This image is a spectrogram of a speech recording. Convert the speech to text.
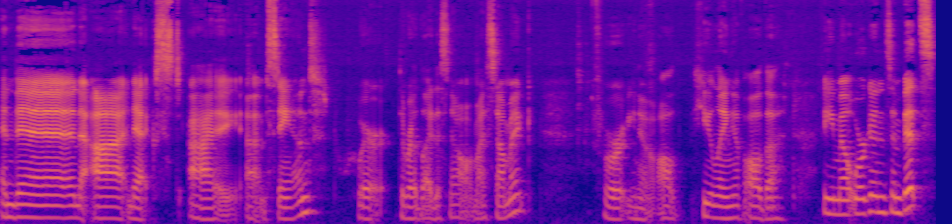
And then I, next, I um, stand where the red light is now on my stomach for, you know, all healing of all the female organs and bits.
